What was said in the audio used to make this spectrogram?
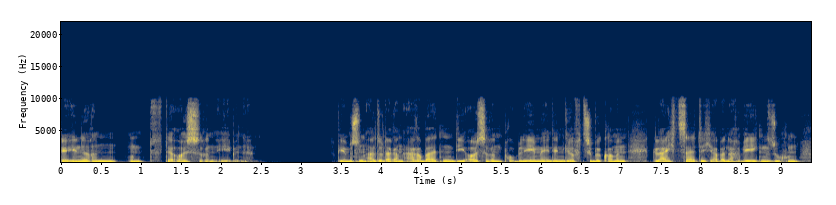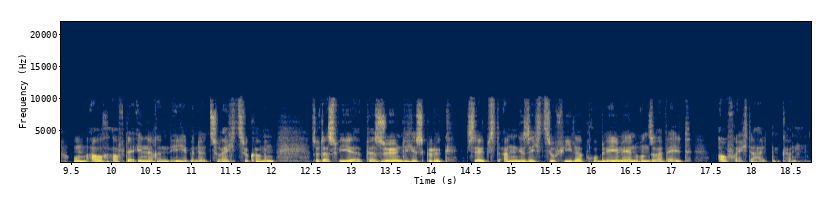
der inneren und der äußeren Ebene. Wir müssen also daran arbeiten, die äußeren Probleme in den Griff zu bekommen, gleichzeitig aber nach Wegen suchen, um auch auf der inneren Ebene zurechtzukommen, so dass wir persönliches Glück selbst angesichts so vieler Probleme in unserer Welt aufrechterhalten können.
